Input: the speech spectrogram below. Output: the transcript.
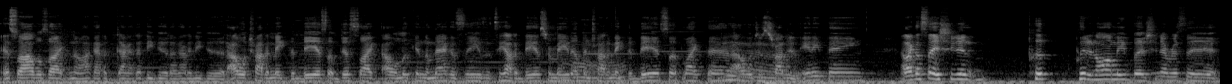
And so I was like, no, I gotta, I gotta be good. I gotta be good. I would try to make the beds up just like I would look in the magazines and see how the beds were made up and try to make the beds up like that. I would just try to do anything. And like I say, she didn't put put it on me, but she never said,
